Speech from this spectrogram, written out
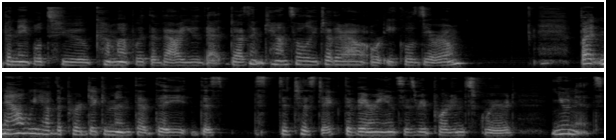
been able to come up with a value that doesn't cancel each other out or equal zero. But now we have the predicament that the this statistic, the variance, is reported in squared units.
